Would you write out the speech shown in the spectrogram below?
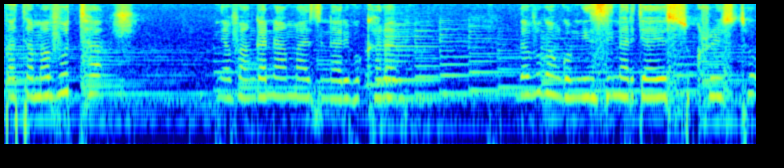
Mfata amavuta nyavanga n'amazi nari bukarabe. Ndavuga ngo mu izina rya yesu kirisito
